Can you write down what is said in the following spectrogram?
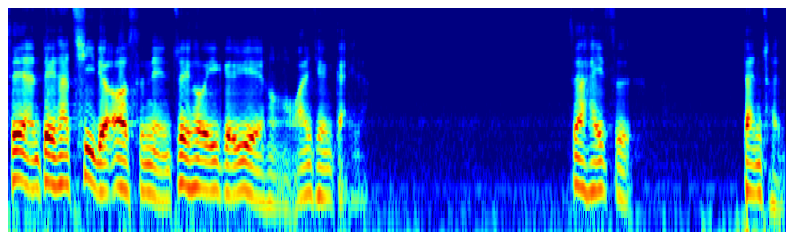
虽然对他气了二十年，最后一个月哈完全改了，这孩子单纯。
